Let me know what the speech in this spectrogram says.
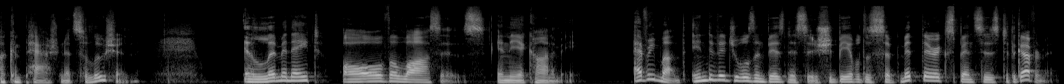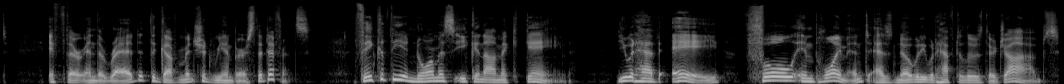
a compassionate solution. Eliminate all the losses in the economy. Every month, individuals and businesses should be able to submit their expenses to the government. If they're in the red, the government should reimburse the difference. Think of the enormous economic gain. You would have A, full employment, as nobody would have to lose their jobs,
